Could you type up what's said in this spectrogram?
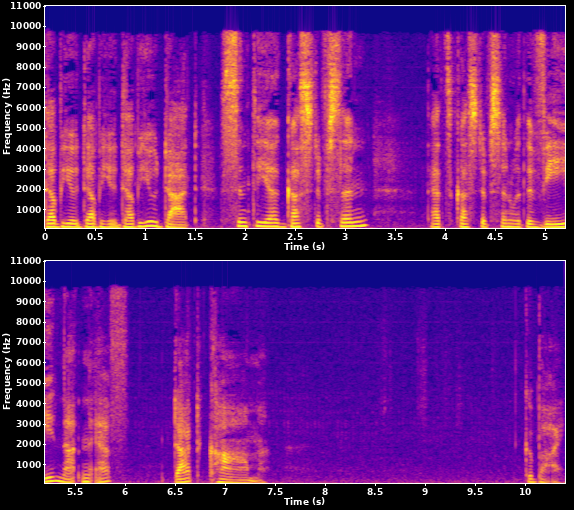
www.cynthiagustavson that's Gustavson with a V, not an F, dot com. Goodbye.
